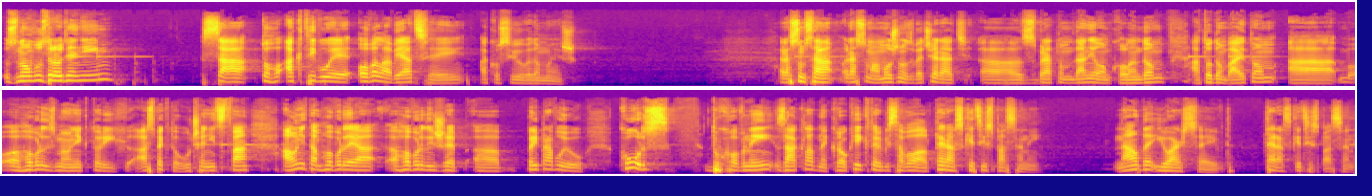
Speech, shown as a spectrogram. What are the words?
Znovu zrodením sa toho aktivuje oveľa viacej, ako si uvedomuješ. Raz som, sa, raz som mal možnosť večerať uh, s bratom Danielom Kolendom a Todom Whiteom a hovorili sme o niektorých aspektoch učenictva a oni tam hovorili, hovorili že uh, pripravujú kurz duchovný, základné kroky, ktorý by sa volal Teraz, keď si spasený. Now that you are saved. Teraz, keď si spasený.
